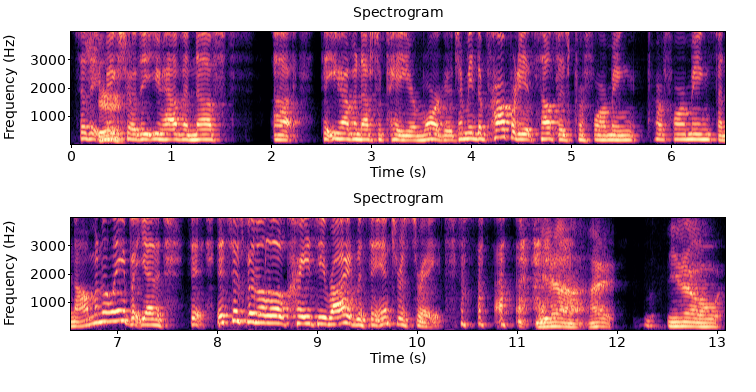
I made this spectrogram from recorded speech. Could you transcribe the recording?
so that sure. you make sure that you have enough uh, that you have enough to pay your mortgage. I mean, the property itself is performing performing phenomenally, but yeah, the, it's just been a little crazy ride with the interest rates. yeah, I, you know,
